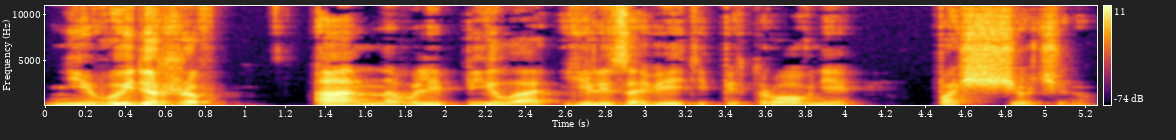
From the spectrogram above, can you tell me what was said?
Не выдержав, Анна влепила Елизавете Петровне пощечину.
